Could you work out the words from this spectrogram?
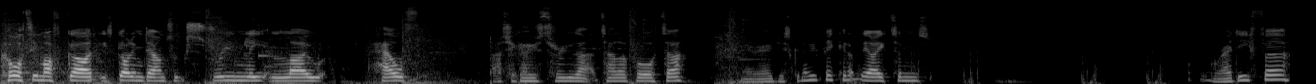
caught him off guard. He's got him down to extremely low health. Dodger goes through that teleporter. Mirio just going to be picking up the items. Ready for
